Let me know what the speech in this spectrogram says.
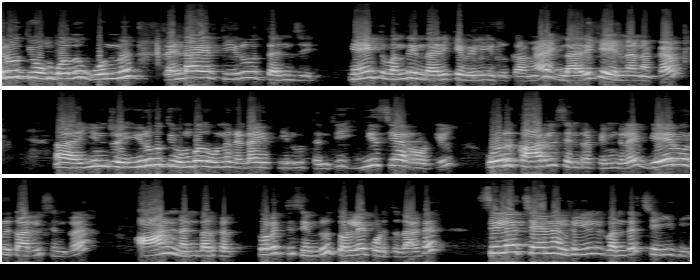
இருபத்தி ஒன்பது ஒன்னு ரெண்டாயிரத்தி இருபத்தஞ்சு. நேற்று வந்து இந்த அறிக்கை வெளியிட்டிருக்காங்க. இந்த அறிக்கை என்னன்னாக்க இன்று இருபத்தி ஒன்பது ஒன்று ரெண்டாயிரத்தி இருபத்தஞ்சு ஈசிஆர் ரோட்டில் ஒரு காரில் சென்ற பெண்களை வேறொரு காரில் சென்ற ஆண் நண்பர்கள் துரத்தி சென்று தொல்லை கொடுத்ததாக சில சேனல்களில் வந்த செய்தி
